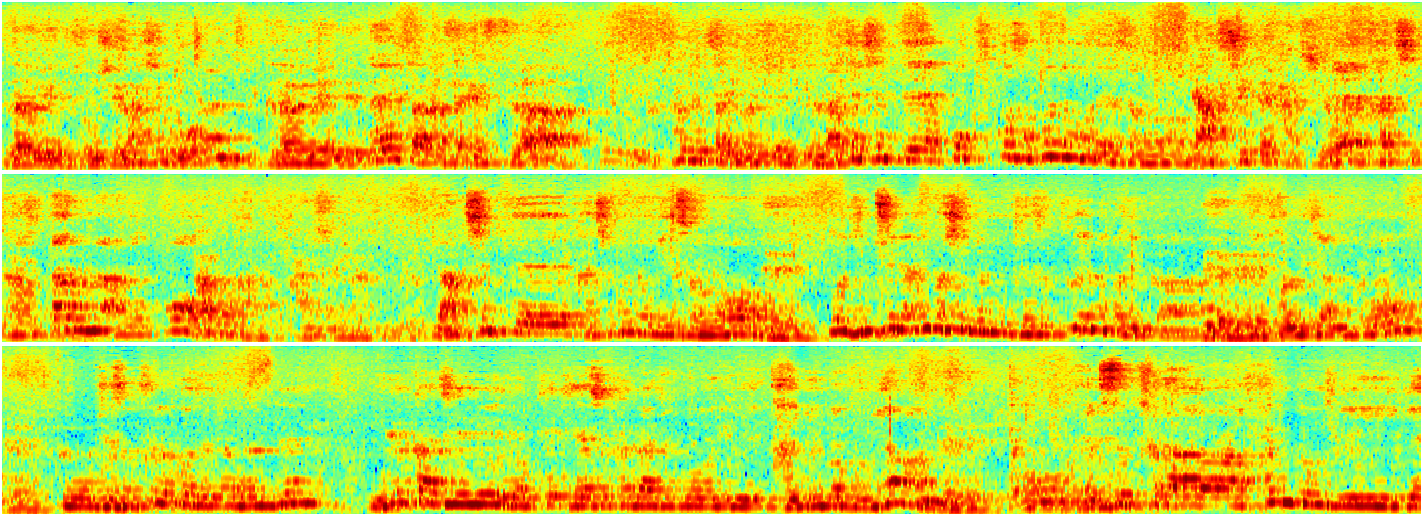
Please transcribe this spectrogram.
그 다음에 이제 정식을 하시고 네. 그 다음에 이제 때에 따라서 엑스트라 이렇게 이것이 야채칠 때꼭 섞어서 혼용을 해서 약칠 때 같이요. 네, 같이 같이 따로는 안 했고 따로 안 하고 같이 네. 해가지고요. 야칠 때 같이 혼용해서 네. 뭐 일주일에 한 번씩은 계속 뿌리는 거니까 네, 네. 걸리지 않고 네. 그 계속 뿌렸거든요. 그런데 위에까지 이렇게 계속 해가지고 이 달린 거 보면 네. 어, 엑스트라 황금비에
